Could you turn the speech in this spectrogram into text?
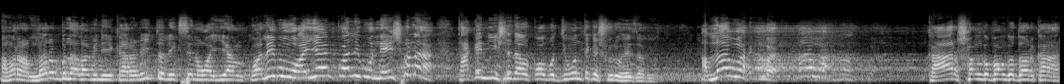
আমার আল্লাহ রব্বুল আলমিন এই কারণেই তো লিখছেন ওয়াইয়াং কলিবু ওয়াইয়াং কলিবু নেই শোনা, তাকে নিয়ে এসে দাও কবর জীবন থেকে শুরু হয়ে যাবে। আল্লাহ আকবার। কার সঙ্গভঙ্গ দরকার?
